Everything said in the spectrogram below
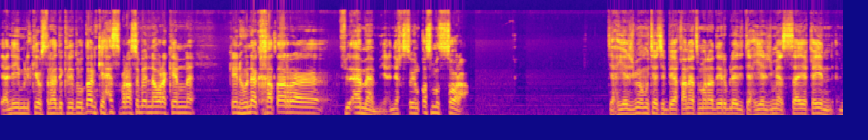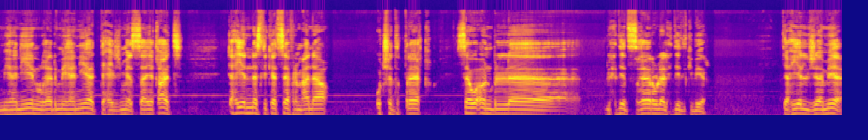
يعني ملي كيوصل هذوك لي دودان كيحس براسو بأنه راه كاين كاين هناك خطر في الأمام. يعني خصو ينقص من السرعة. تحية لجميع متابعي قناة مناظر بلادي. تحية لجميع السائقين المهنيين والغير المهنيات. تحية لجميع السائقات. تحية للناس اللي كتسافر معنا وتشد الطريق سواء بالحديد الصغير ولا الحديد الكبير. تحية للجميع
